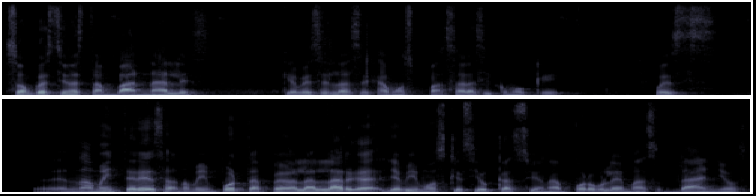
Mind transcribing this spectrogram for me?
son cuestiones tan banales que a veces las dejamos pasar así como que, pues, eh, no me interesa, no me importa, pero a la larga ya vimos que sí ocasiona problemas, daños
